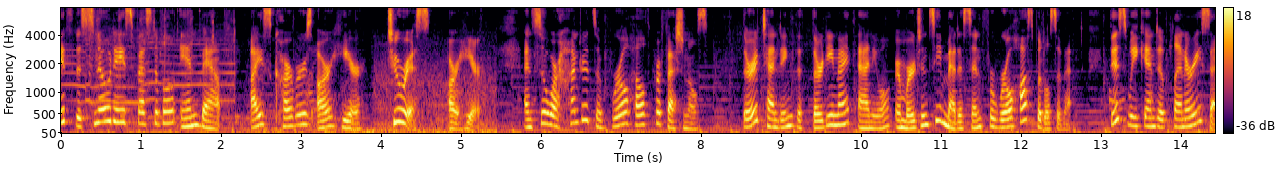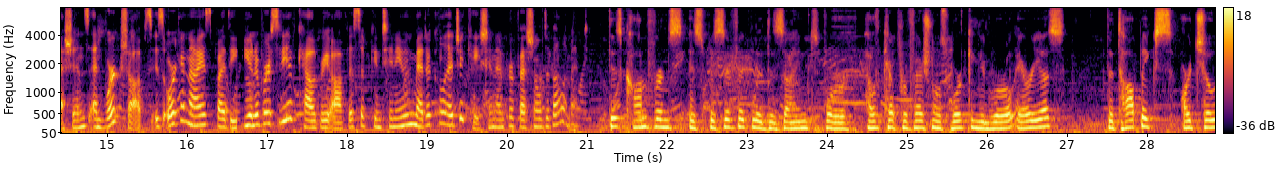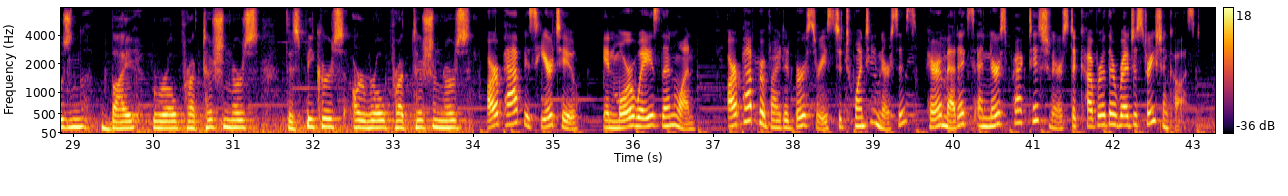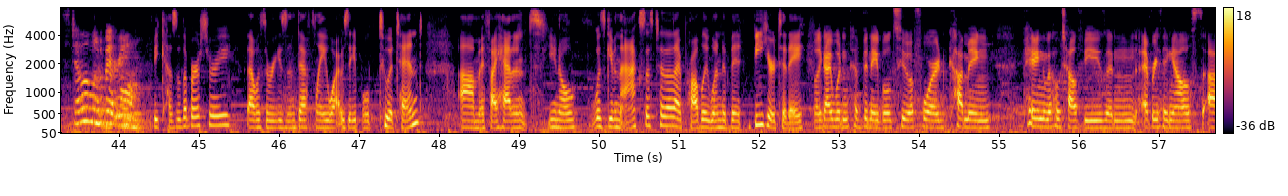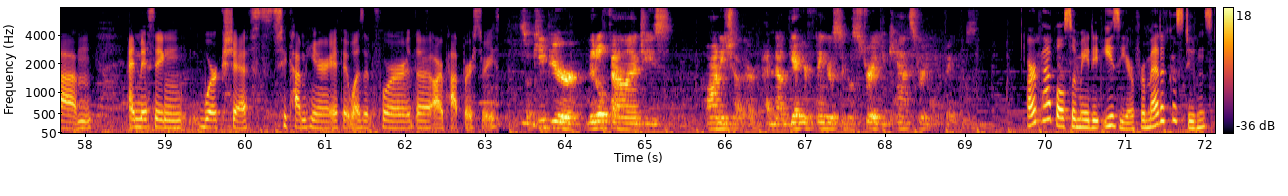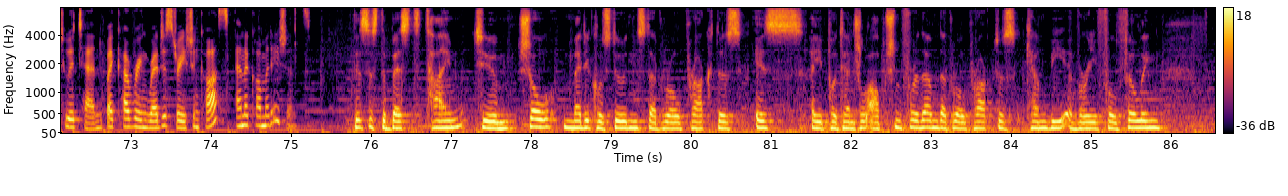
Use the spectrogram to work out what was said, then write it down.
It's the Snow Days Festival in Banff. Ice carvers are here. Tourists are here. And so are hundreds of rural health professionals. They're attending the 39th annual Emergency Medicine for Rural Hospitals event. This weekend of plenary sessions and workshops is organized by the University of Calgary Office of Continuing Medical Education and Professional Development. This conference is specifically designed for healthcare professionals working in rural areas. The topics are chosen by rural practitioners. The speakers are rural practitioners. RPAP is here too, in more ways than one. RPAP provided bursaries to 20 nurses, paramedics, and nurse practitioners to cover their registration cost. Still a little bit long. because of the bursary. That was the reason definitely why I was able to attend. Um, if I hadn't, you know, was given the access to that, I probably wouldn't have been be here today. Like I wouldn't have been able to afford coming, paying the hotel fees and everything else, um, and missing work shifts to come here if it wasn't for the RPAP bursary. So keep your middle phalanges on each other and now get your fingers to go straight. You can't straighten your fingers. RPAP also made it easier for medical students to attend by covering registration costs and accommodations. This is the best time to show medical students that role practice is a potential option for them, that role practice can be a very fulfilling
